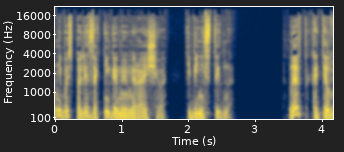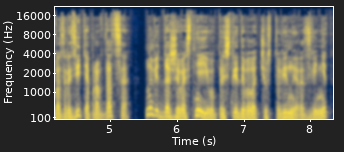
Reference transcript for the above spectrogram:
Небось, полез за книгами умирающего. Тебе не стыдно?» Лерт хотел возразить, оправдаться, но ведь даже во сне его преследовало чувство вины, разве нет?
